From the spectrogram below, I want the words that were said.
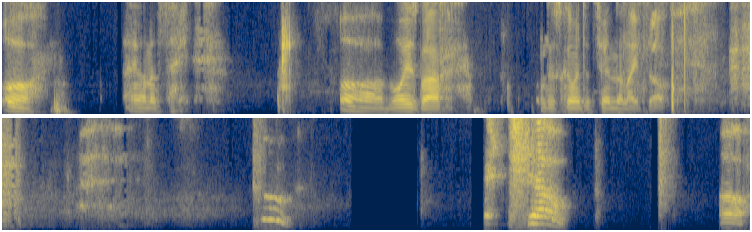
Oh, hang on a sec. Oh, boys back. I'm just going to turn the lights off. Whew. Yo. Oh.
